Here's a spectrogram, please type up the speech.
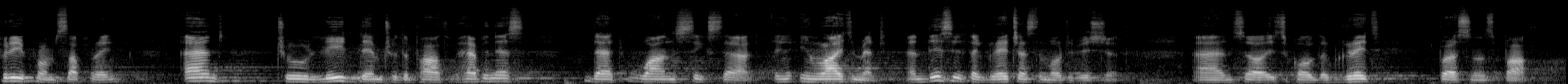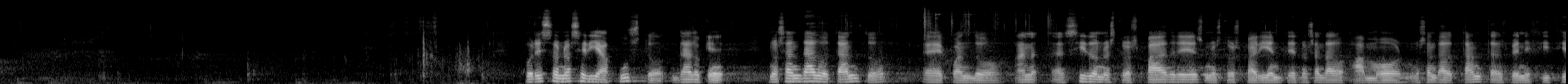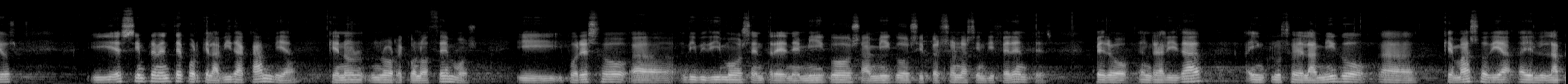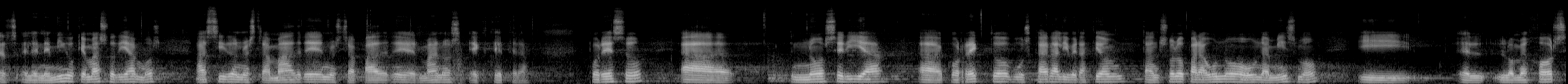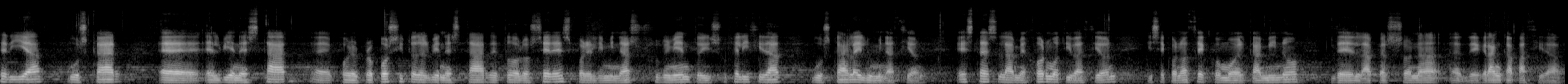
free from suffering and to lead them to the path of happiness, that one seeks uh, enlightenment. And this is the greatest motivation. And so it's called the great person's path. Por eso no sería justo, dado que nos han dado tanto eh, cuando han, han, sido nuestros padres, nuestros parientes, nos han dado amor, nos han dado tantos beneficios, y es simplemente porque la vida cambia que no lo reconocemos y por eso uh, dividimos entre enemigos, amigos y personas indiferentes. Pero en realidad, incluso el amigo uh, que más odia, el, enemigo que más odiamos ha sido nuestra madre, nuestra padre, hermanos, etc. Por eso uh, no sería correcto buscar la liberación tan solo para uno o una mismo y lo mejor sería buscar eh, el bienestar, eh, por el propósito del bienestar de todos los seres, por eliminar su sufrimiento y su felicidad, buscar la iluminación. Esta es la mejor motivación y se conoce como el camino de la persona eh, de gran capacidad.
